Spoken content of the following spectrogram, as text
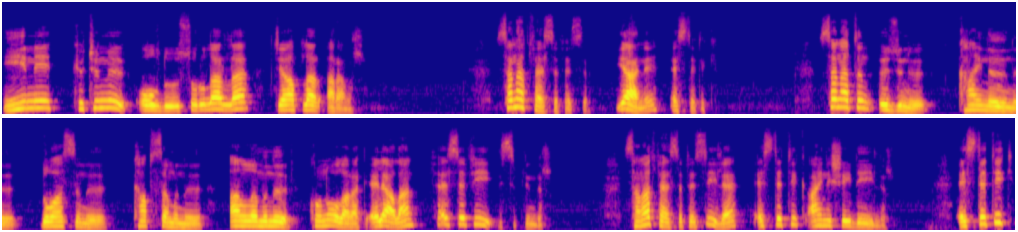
iyi mi, kötü mü olduğu sorularla cevaplar aranır. Sanat felsefesi yani estetik. Sanatın özünü, kaynağını, doğasını, kapsamını, anlamını konu olarak ele alan felsefi disiplindir. Sanat felsefesi ile estetik aynı şey değildir. Estetik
